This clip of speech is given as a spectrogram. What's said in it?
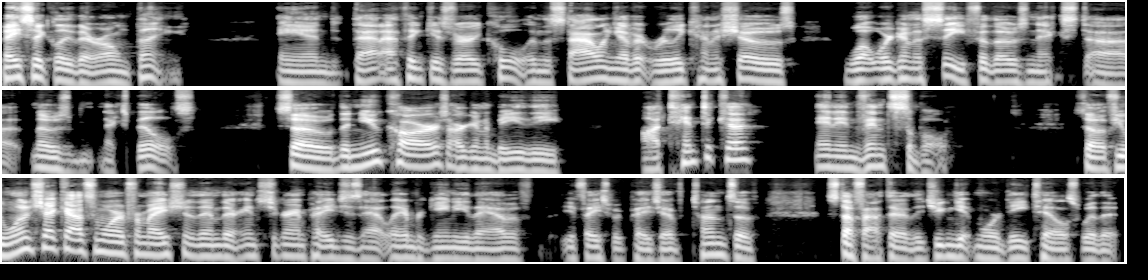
basically their own thing. And that I think is very cool. And the styling of it really kind of shows what we're going to see for those next uh those next builds. So the new cars are going to be the Autentica and Invencible. So if you want to check out some more information of them, their Instagram page is at Lamborghini. They have your Facebook page. You have tons of stuff out there that you can get more details with it.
